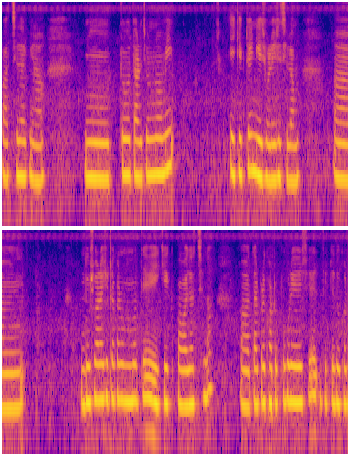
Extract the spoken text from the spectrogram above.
পাচ্ছিলাম না। তো তার জন্য আমি এই কেকটাই নিয়ে চলে এসেছিলাম। দুশো আড়াইশো টাকার মধ্যে এই কেক পাওয়া যাচ্ছে না। তারপরে ঘটকপুকুরে এসে তিনটে দোকান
